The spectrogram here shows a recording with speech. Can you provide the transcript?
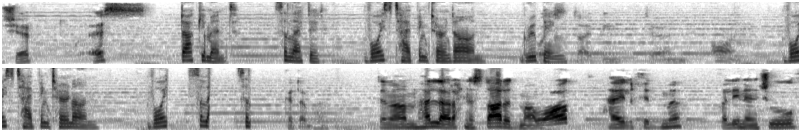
shift S Document. Selected. Voice typing turned on. Grouping. voice typing turn on Voice typing turn on. Voice select. select. كتبها تمام هلا رح نستعرض مع بعض هاي الخدمة خلينا نشوف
